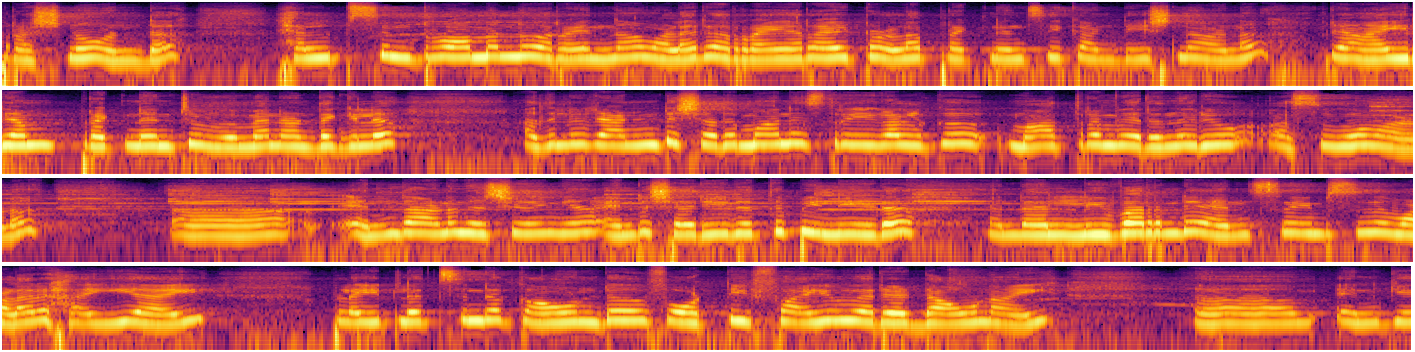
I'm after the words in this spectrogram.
പ്രശ്നമുണ്ട്. ഹെൽപ്പ് സിൻഡ്രോം എന്ന് പറയുന്ന വളരെ റെയറായിട്ടുള്ള പ്രഗ്നൻസി കണ്ടീഷനാണ് ഒരു ആയിരം പ്രഗ്നന്റ് വുമൻ ഉണ്ടെങ്കിൽ അതിൽ രണ്ട് ശതമാനം സ്ത്രീകൾക്ക് മാത്രം വരുന്നൊരു അസുഖമാണ്. എന്താണെന്ന് വെച്ച് കഴിഞ്ഞാൽ എന്റെ ശരീരത്തിൽ പിന്നീട് എന്റെ ലിവറിന്റെ എൻസൈംസ് വളരെ ഹൈ ആയി. പ്ലേറ്റ്ലെറ്റ്സിന്റെ കൗണ്ട് ഫോർട്ടി ഫൈവ് വരെ ഡൗൺ ആയി. എനിക്ക്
